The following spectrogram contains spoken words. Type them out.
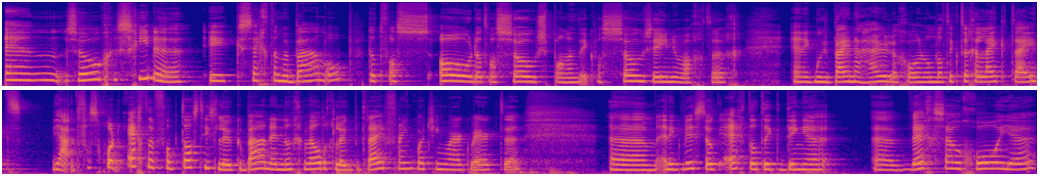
En zo geschiedde. Ik zegde mijn baan op. Dat was, oh, dat was zo spannend. Ik was zo zenuwachtig. En ik moest bijna huilen gewoon, omdat ik tegelijkertijd... Ja, het was gewoon echt een fantastisch leuke baan en een geweldig leuk bedrijf, Frankwatching, waar ik werkte. Um, en ik wist ook echt dat ik dingen uh, weg zou gooien.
